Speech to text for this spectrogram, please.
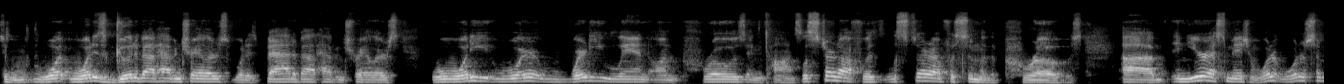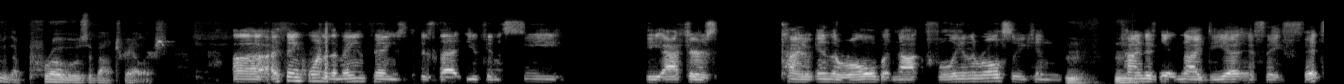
So, what what is good about having trailers? What is bad about having trailers? what do you where where do you land on pros and cons let's start off with let's start off with some of the pros um, in your estimation what are, what are some of the pros about trailers uh, i think one of the main things is that you can see the actors kind of in the role but not fully in the role so you can mm-hmm. kind of get an idea if they fit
